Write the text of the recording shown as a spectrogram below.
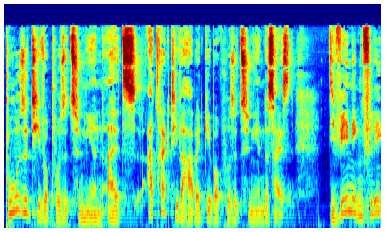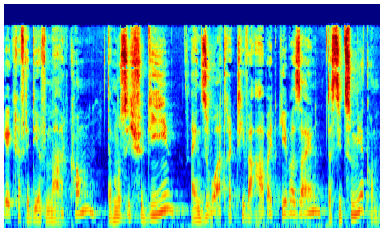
positiver positionieren, als attraktiver Arbeitgeber positionieren. Das heißt, die wenigen Pflegekräfte, die auf den Markt kommen, da muss ich für die ein so attraktiver Arbeitgeber sein, dass die zu mir kommen.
